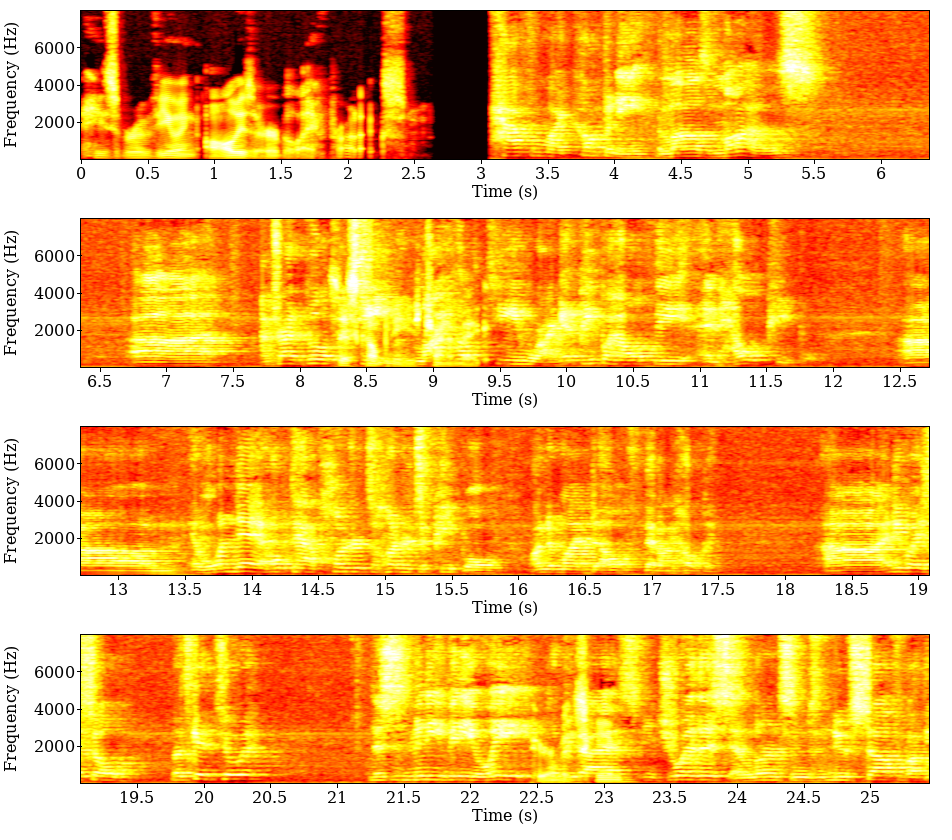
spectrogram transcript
He's reviewing all these Herbalife products. Half of my company, the Miles and Miles, uh, I'm trying to build up a team, company he's my trying to make. team where I get people healthy and help people. Um, and one day I hope to have hundreds and hundreds of people under my belt that I'm helping. Uh, anyway, so let's get to it. This is mini video eight. Pyramid hope you guys enjoy this and learn some new stuff about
